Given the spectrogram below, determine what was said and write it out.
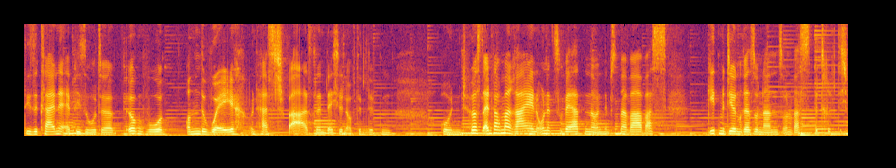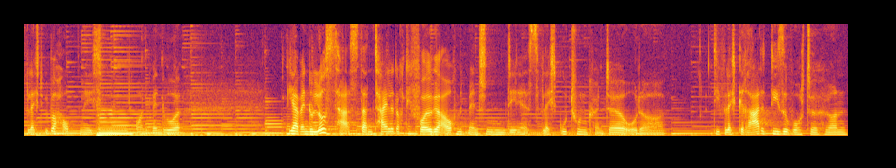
diese kleine Episode irgendwo on the way und hast Spaß, ein Lächeln auf den Lippen und hörst einfach mal rein, ohne zu werten und nimmst mal wahr, was geht mit dir in Resonanz und was betrifft dich vielleicht überhaupt nicht. Und wenn du ja, wenn du Lust hast, dann teile doch die Folge auch mit Menschen, denen es vielleicht gut tun könnte oder die vielleicht gerade diese Worte hören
